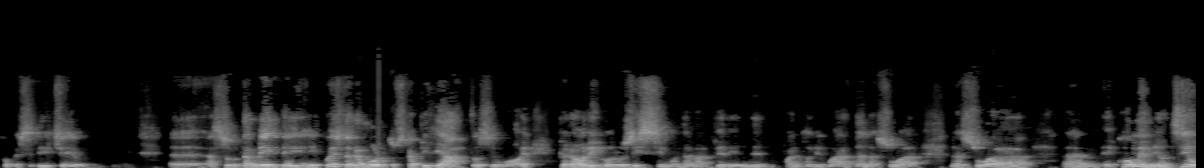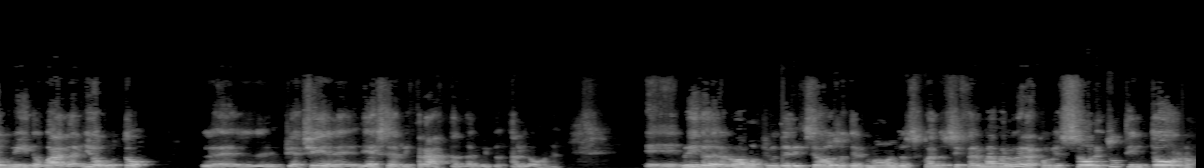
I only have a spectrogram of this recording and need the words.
come si dice, eh, assolutamente in questo era molto scapigliato se vuoi però rigorosissimo da, per quanto riguarda la sua, la sua eh, come mio zio Guido guarda io ho avuto il piacere di essere ritratta da Guido Tallone. E Guido era l'uomo più delizioso del mondo, quando si fermava lui era come il sole, tutti intorno,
